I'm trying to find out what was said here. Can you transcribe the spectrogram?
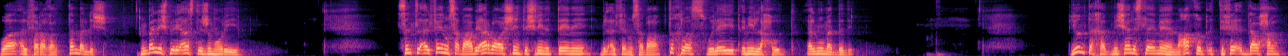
والفراغات. تنبلش. نبلش برئاسة الجمهورية. سنة 2007 ب 24 تشرين الثاني بال 2007 بتخلص ولاية أمين لحود الممددة. ينتخب ميشيل سليمان عقب اتفاق الدوحة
